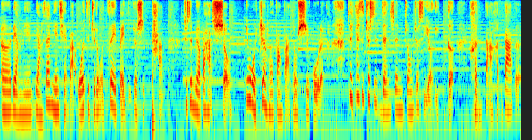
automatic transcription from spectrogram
呃两年、两三年前吧，我一直觉得我这一辈子就是胖。就是没有办法瘦，因为我任何方法都试过了，对，但是就是人生中就是有一个很大很大的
